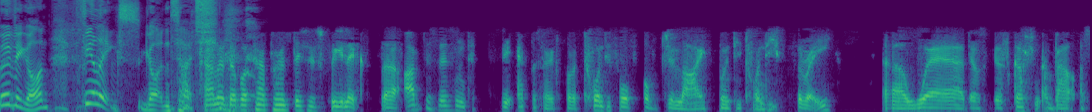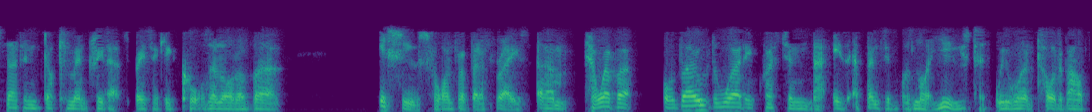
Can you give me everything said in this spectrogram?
moving on, Felix got in touch. Hello, Double Tappers. This is Felix. Uh, I've just listened to the episode for the 24th of July, 2023, uh, where there was a discussion about a certain documentary that's basically caused a lot of uh, issues, for want of a better phrase. Um, however, although the word in question that is offensive was not used, we weren't told about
